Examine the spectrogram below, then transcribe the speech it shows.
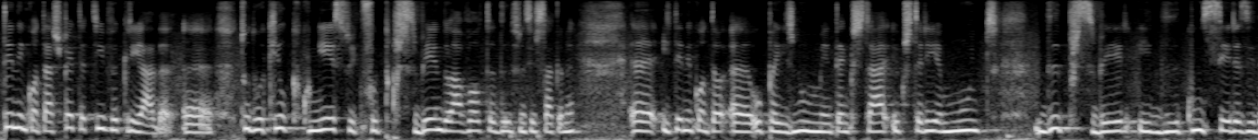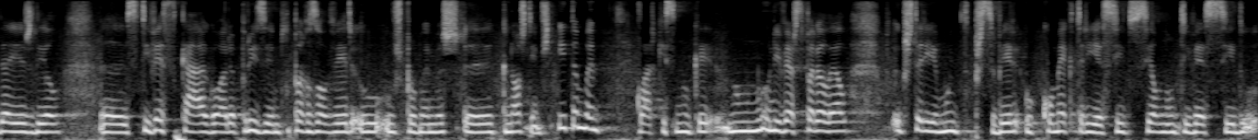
tendo em conta a expectativa criada, uh, tudo aquilo que conheço e que fui percebendo à volta de Francisco Sacana, uh, e tendo em conta uh, o país no momento em que está, eu gostaria muito de perceber e de conhecer as ideias dele, se estivesse cá agora, por exemplo, para resolver o, os problemas que nós temos. E também, claro que isso nunca, num universo paralelo, gostaria muito de perceber o, como é que teria sido se ele não tivesse sido,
